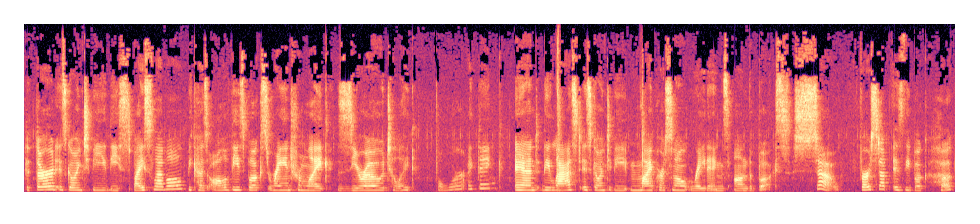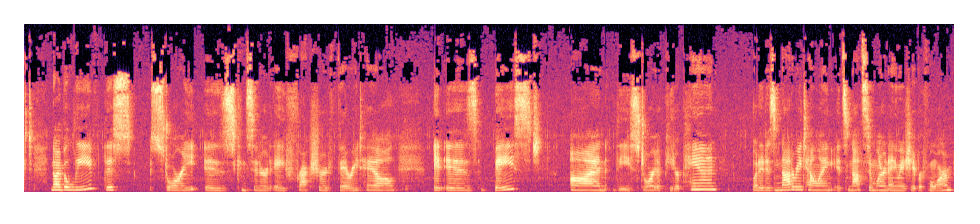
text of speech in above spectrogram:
The third is going to be the spice level because all of these books range from like zero to like four, I think. And the last is going to be my personal ratings on the books. So first up is the book Hooked. Now I believe this story is considered a fractured fairy tale. It is based on the story of Peter Pan, but it is not a retelling. It's not similar in any way, shape, or form.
